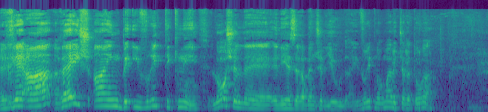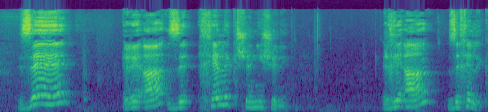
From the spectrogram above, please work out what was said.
רעה, ריש עין בעברית תקנית, לא של אליעזר הבן של יהודה, עברית נורמלית של התורה. זה, רעה זה חלק שני שלי. רעה זה חלק.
